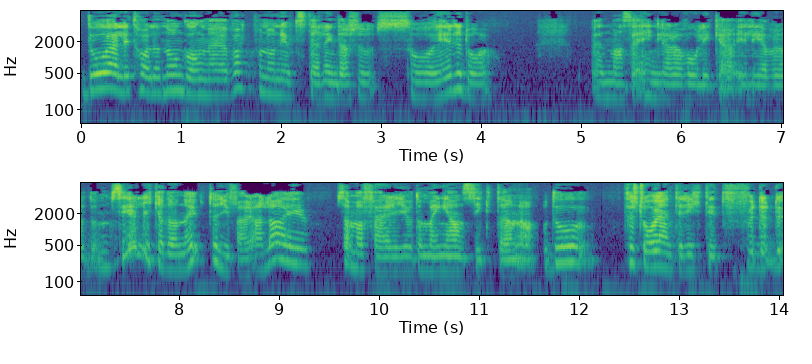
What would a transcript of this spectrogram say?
då ärligt talat någon gång när jag varit på någon utställning där så, så är det då en massa änglar av olika elever och de ser likadana ut ungefär. Alla är samma färg och de har inga ansikten och, och då förstår jag inte riktigt. För det, det,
